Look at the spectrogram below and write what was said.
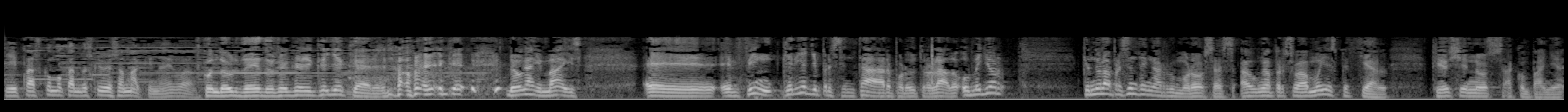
E faz como cando escribes a máquina, igual. Con dous dedos, é que, que lle quere, non? É que non hai máis. Eh, en fin, queríalle presentar, por outro lado, o mellor que non la presenten as rumorosas a unha persoa moi especial que hoxe nos acompaña,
